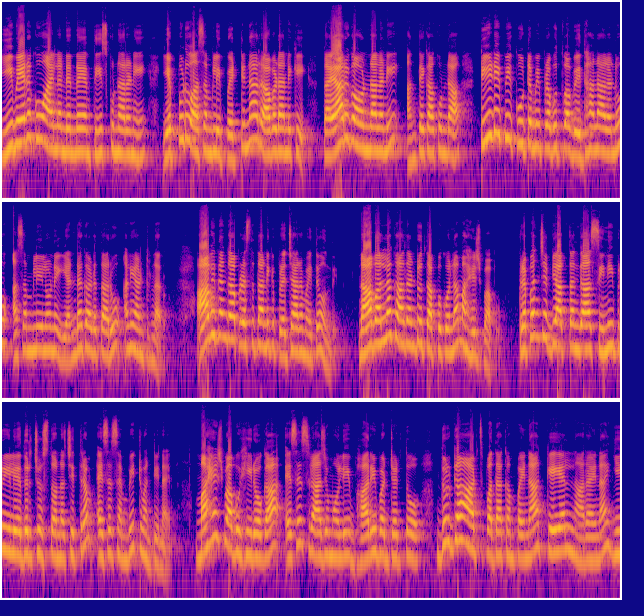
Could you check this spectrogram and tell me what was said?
ఈ మేరకు ఆయన నిర్ణయం తీసుకున్నారని ఎప్పుడు అసెంబ్లీ పెట్టినా రావడానికి తయారుగా ఉన్నానని అంతేకాకుండా టీడీపీ కూటమి ప్రభుత్వ విధానాలను అసెంబ్లీలోనే ఎండగడతారు అని అంటున్నారు. ఆ విధంగా ప్రస్తుతానికి ప్రచారం అయితే ఉంది. నా వల్ల కాదంటూ తప్పుకున్న మహేష్ బాబు. ప్రపంచవ్యాప్తంగా సినీ ప్రియులు ఎదురుచూస్తోన్న చిత్రం SSMB twenty nine. Mahesh Babu హీరోగా ఎస్ఎస్ రాజమౌళి భారీ బడ్జెట్తో దుర్గా ఆర్ట్స్ పతాకం పైన కేఎల్ నారాయణ ఈ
